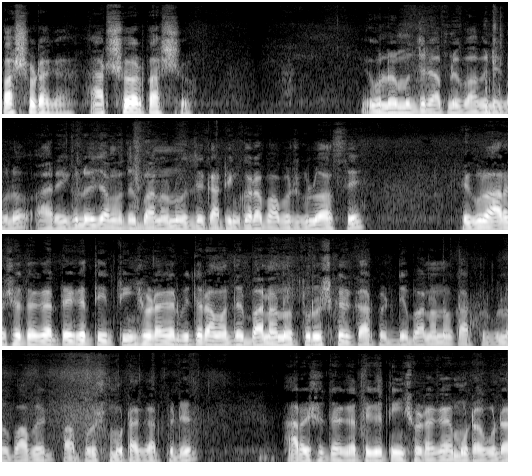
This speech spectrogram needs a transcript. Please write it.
পাঁচশো টাকা, আটশো আর পাঁচশো। এগুলোর মধ্যে আপনি পাবেন এগুলো। আর এগুলো যে আমাদের বানানো, যে কাটিং করা পাপোশগুলো আছে, এগুলো আড়াইশো টাকা থেকে তিন তিনশো টাকার ভিতরে আমাদের বানানো তুরস্কের কার্পেট দিয়ে বানানো কার্পেটগুলো পাবেন, পাপোশ মোটা কার্পেটের আড়াইশো টাকা থেকে তিনশো টাকায় মোটা মোটা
